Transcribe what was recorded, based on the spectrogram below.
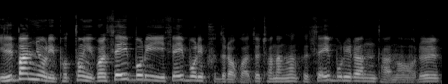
일반 요리 보통 이걸 savory savory food라고 하죠. 저는 항상 그 savory라는 단어를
